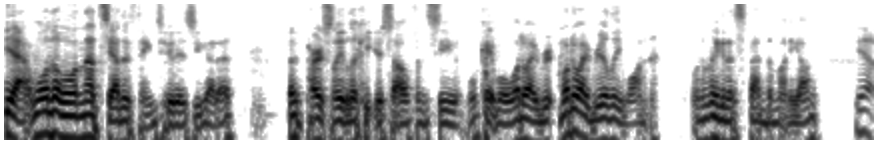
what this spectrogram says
yeah. Well, the well, and that's the other thing too is you gotta uh, personally look at yourself and see, okay, well, what do I re- what do I really want? What am I to spend the money on? Yeah,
